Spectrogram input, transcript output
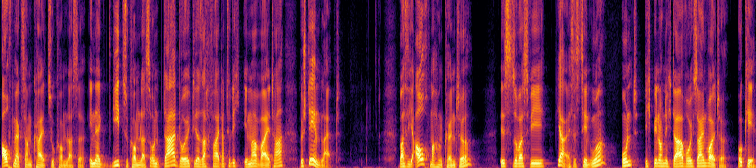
Aufmerksamkeit zukommen lasse, Energie zukommen lasse und dadurch dieser Sachverhalt natürlich immer weiter bestehen bleibt. Was ich auch machen könnte, ist sowas wie, ja, es ist 10 Uhr und ich bin noch nicht da, wo ich sein wollte. Okay.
